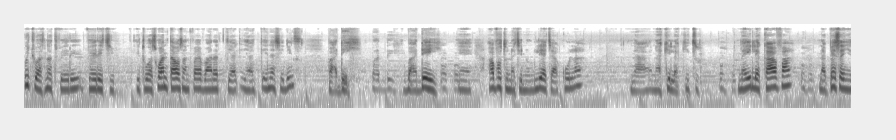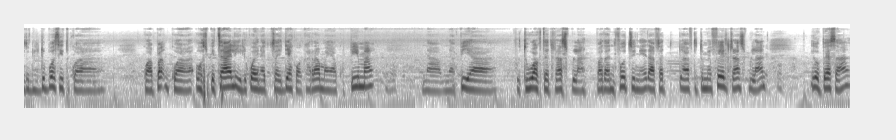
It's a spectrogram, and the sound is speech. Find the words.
which was not very, very cheap it was 1500 ya, ya Kenya shillings per day. Per day. Eh, hapo tunachinunulia chakula na, na kila kitu. Na ile kava na pesa yenye tulideposit kwa kwa, kwa hospitali ilikuwa inatusaidia kwa gharama ya kupima na, na pia to work the transplant. But unfortunate after, after tumefail transplant hiyo pesa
